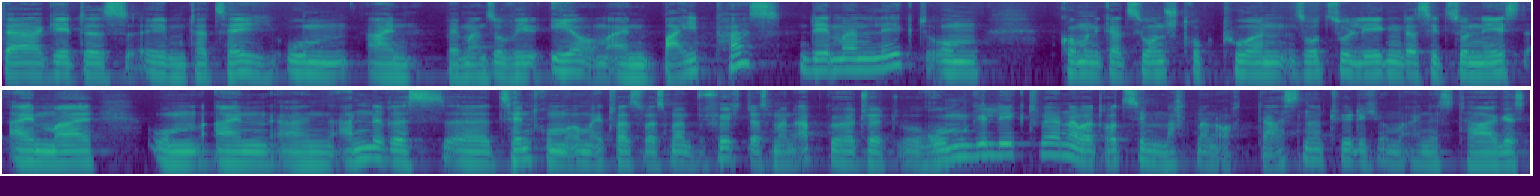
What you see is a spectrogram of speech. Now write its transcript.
Da geht es eben tatsächlich um ein, wenn man so will, eher um einen Bypass, den man legt, um Kommunikationsstrukturen so zu legen, dass sie zunächst einmal um ein, ein anderes äh, Zentrum, um etwas, was man befürchtet, dass man abgehört wird, rumgelegt werden. Aber trotzdem macht man auch das natürlich, um eines Tages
